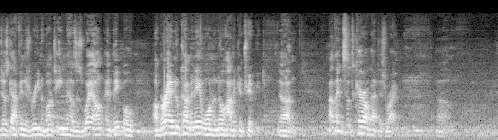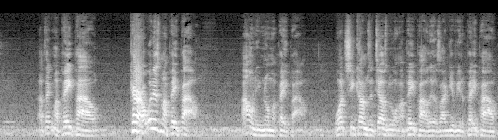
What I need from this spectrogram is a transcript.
just got finished reading a bunch of emails as well, and people are brand new coming in want to know how to contribute. Um, I think Sister Carol got this right. Um, I think my PayPal. Carol, what is my PayPal? I don't even know my PayPal. Once she comes and tells me what my PayPal is, I'll give you the PayPal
